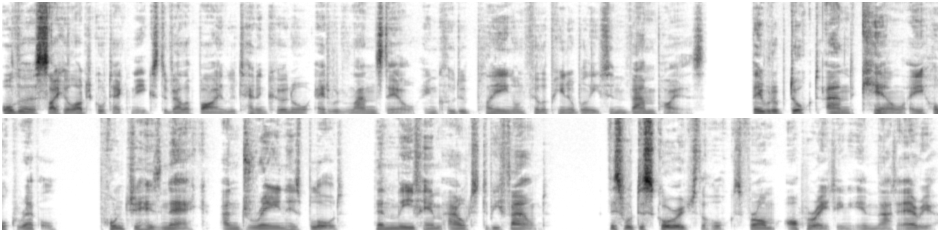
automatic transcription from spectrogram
Other psychological techniques developed by Lieutenant Colonel Edward Lansdale included playing on Filipino beliefs in vampires. They would abduct and kill a HUK rebel, puncture his neck and drain his blood, then leave him out to be found. This would discourage the HUKs from operating in that area.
